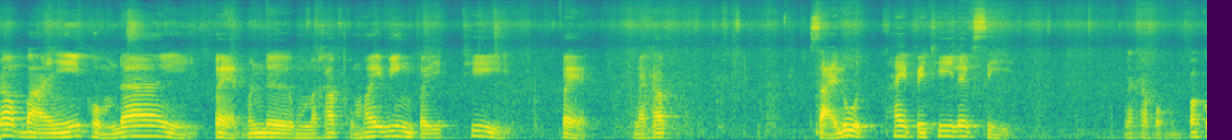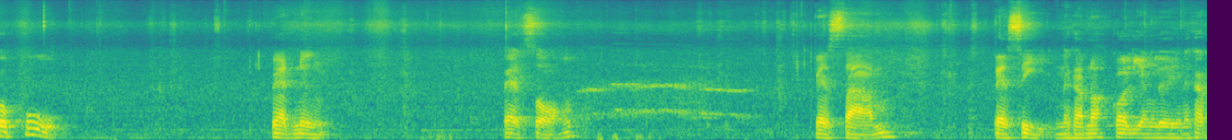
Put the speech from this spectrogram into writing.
รอบบ่ายนี้ผมได้ 8 เหมือนเดิมนะครับ ผมให้วิ่งไปที่ 8 นะครับ สายรูดให้ไปที่เลข 4 นะครับผมประกบคู่ ปดหนึ่งแปดสองแปดสามแปดสี่นะครับเนาะก็เรียงเลยนะครับ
